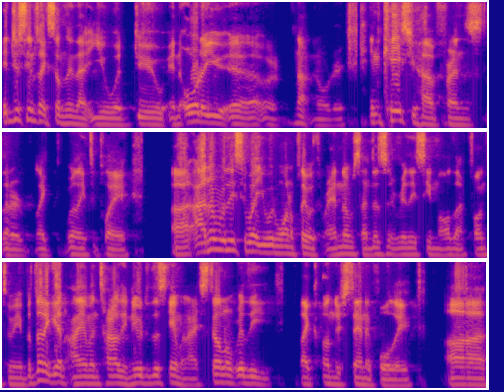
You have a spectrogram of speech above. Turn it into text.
It just seems like something that you would do in order you, uh, or not in order, in case you have friends that are like willing to play. Uh, I don't really see why you would want to play with randoms. That doesn't really seem all that fun to me. But then again, I am entirely new to this game and I still don't really like understand it fully. Uh,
